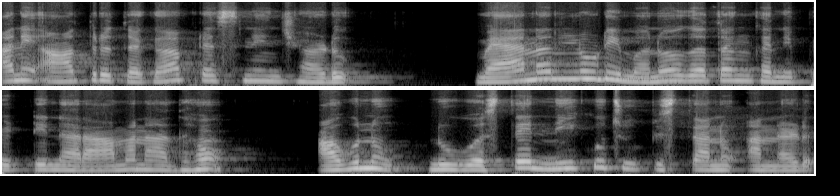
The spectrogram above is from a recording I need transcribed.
అని ఆతృతగా ప్రశ్నించాడు. మేనల్లుడి మనోగతం కనిపెట్టిన రామనాథం అవును నువ్వొస్తే నీకు చూపిస్తాను అన్నాడు.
